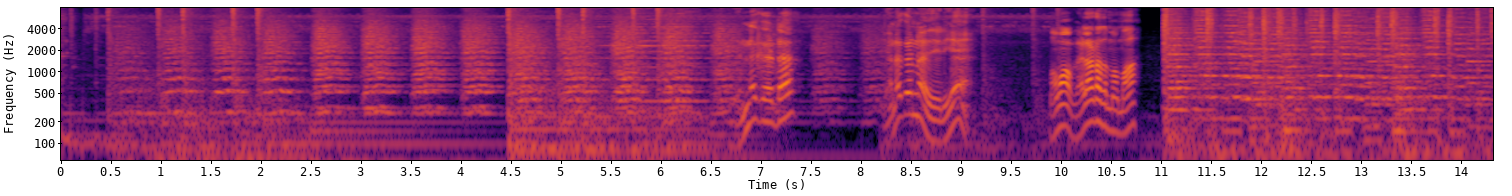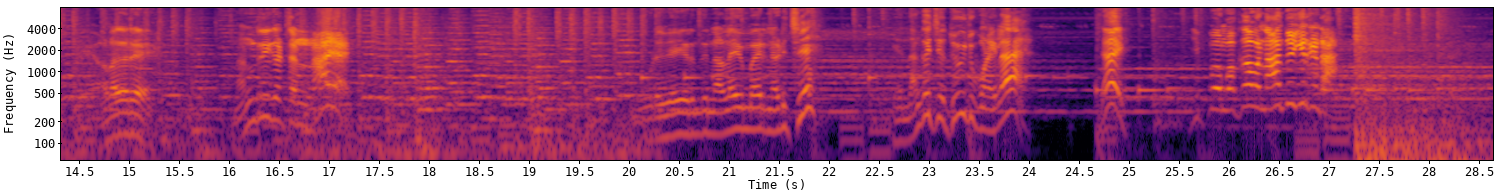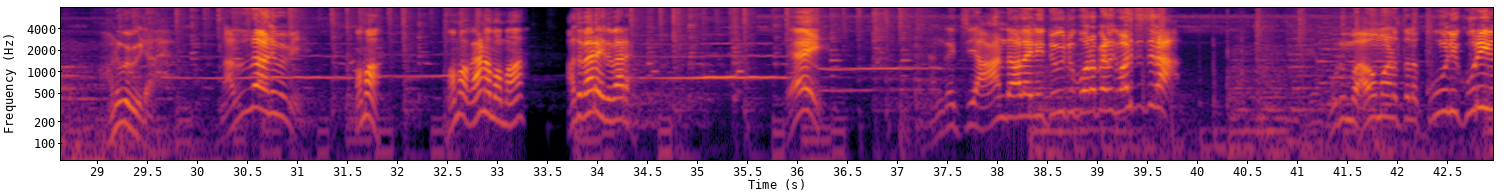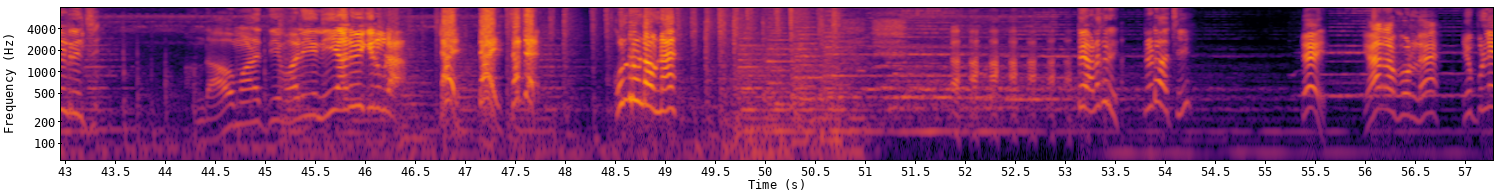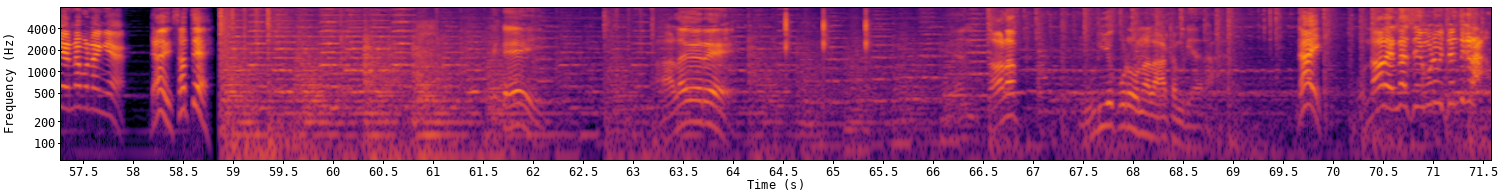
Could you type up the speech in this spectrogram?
என்ன கேட்டா? எனக்கு என்ன தெரியும்? மாமா விளையாடாத மாமா. அழகரே நன்றி கட்ட நாய கூடவே இருந்து நல்லய மாதிரி நடிச்சு என் தங்கச்சியை தூக்கிட்டு போனீங்கள? டேய் இப்போ உங்க அக்காவை நான் தூக்கியிருக்கேன்டா. அனுபவிடா. நல்ல அனுபவி. மாமா மாமா வேணாம் மாமா. அது வேற இது வேற. டேய் தங்கச்சி ஆண்டாளை நீ தூக்கிட்டு போறப்ப எனக்கு வலிச்சுச்சுடா. என் குடும்ப அவமானத்துல கூனி குறி நின்றுச்சு அந்த அவமானத்தையும் வலியும் நீ அனுபவிக்கணும்டா. டேய் டேய் சத்தே. கொன்றுண்டா உன்னை? டேய் அழகரு என்னடா ஆச்சு? டேய் யாரா போன்ல என் பிள்ளைய என்ன பண்ணாங்க? டேய் சத்தே. ஏய் அழகரே. என் தலை முடிய கூட உன்னால ஆட்ட முடியாதா டேய். உன்னால என்ன செய்ய முடியும் செஞ்சுக்கடா.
